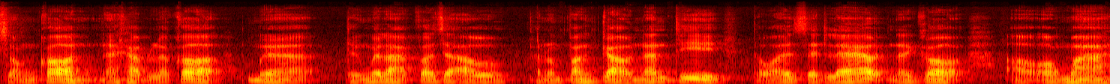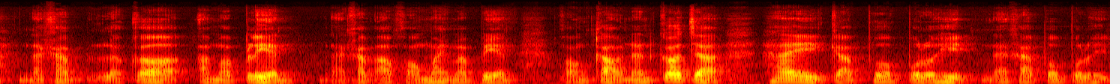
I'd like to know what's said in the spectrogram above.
12 ก้อนนะครับ แล้วก็เมื่อถึงเวลาก็จะเอาขนมปังเก่านั้นที่ถวายเสร็จแล้วนั้นก็เอาออกมานะครับ แล้วก็เอามาเปลี่ยนนะครับ เอาของใหม่มาเปลี่ยนของเก่านั้นก็จะให้กับพวกปุโรหิตนะครับ พวกปุโรหิต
